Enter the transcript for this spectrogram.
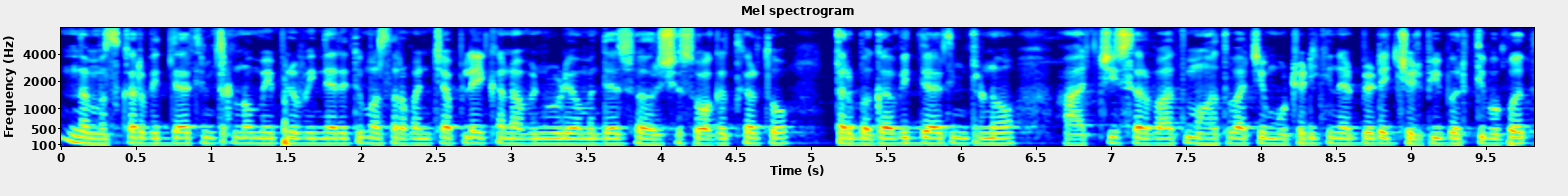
नमस्कार विद्यार्थी मित्रांनो मी प्रवीण यारे तुम्हा सर्वांचे आपल्या एका नवीन व्हिडिओमध्ये सहर्ष स्वागत करतो. तर बघा विद्यार्थी मित्रांनो आजची सर्वात महत्त्वाची मोठ्या ठिकाणी अपडेट आहे झेडपी भरतीबाबत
